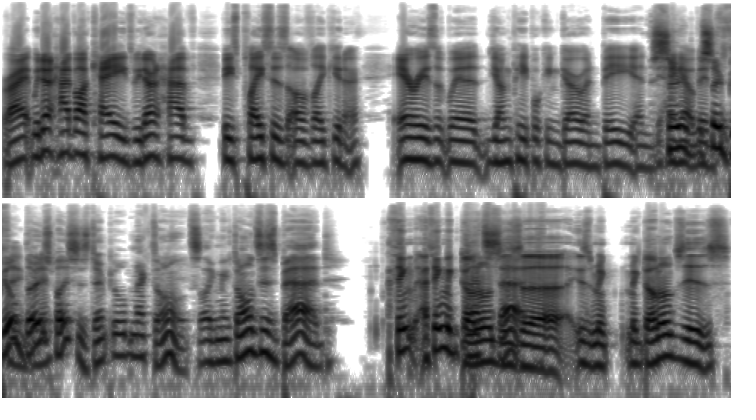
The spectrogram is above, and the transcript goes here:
right? We don't have arcades. We don't have these places of like you know areas where young people can go and be and hang out. So with so them, build you those know? places. Don't build McDonald's. Like McDonald's is bad. I think I think McDonald's is uh is Mc- McDonald's is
